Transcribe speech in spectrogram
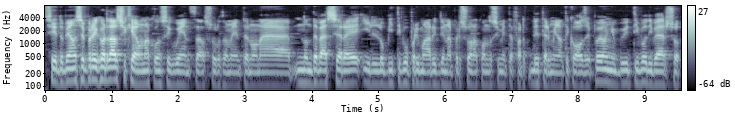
Sì, dobbiamo sempre ricordarci che è una conseguenza, assolutamente, non, è, non deve essere l'obiettivo primario di una persona quando si mette a fare determinate cose. Poi ogni obiettivo è diverso.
